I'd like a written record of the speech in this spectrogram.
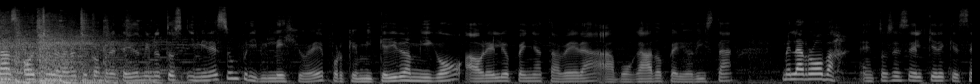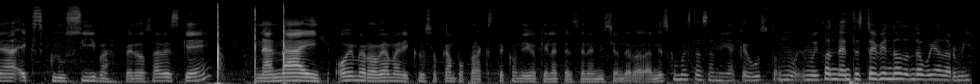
Las 8 de la noche con 32 minutos y mire, es un privilegio, ¿eh? porque mi querido amigo Aurelio Peña Tavera, abogado, periodista, me la roba. Entonces él quiere que sea exclusiva, pero ¿sabes qué? Nanay. Hoy me robé a Maricruz Ocampo para que esté conmigo aquí en la tercera emisión de Radanes. ¿Cómo estás, amiga? Qué gusto. Muy, muy contenta. Estoy viendo dónde voy a dormir.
